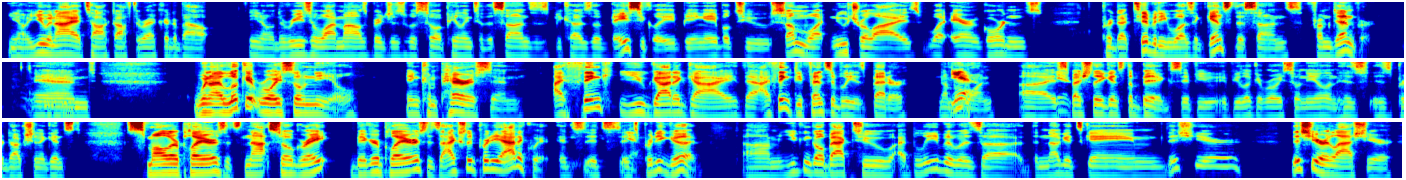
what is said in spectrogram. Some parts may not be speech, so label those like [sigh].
you know, you and I had talked off the record about, you know, the reason why Miles Bridges was so appealing to the Suns is because of basically being able to somewhat neutralize what Aaron Gordon's productivity was against the Suns from Denver. Mhm. And when I look at Royce O'Neal in comparison, I think you got a guy that I think defensively is better. Number Yeah. one, uh, Yeah. especially against the bigs. If you if you look at Royce O'Neal and his his production against smaller players, it's not so great. Bigger players, it's actually pretty adequate. It's it's it's Yeah. pretty good. Um, you can go back to I believe it was uh, the Nuggets game this year, this year or last year.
